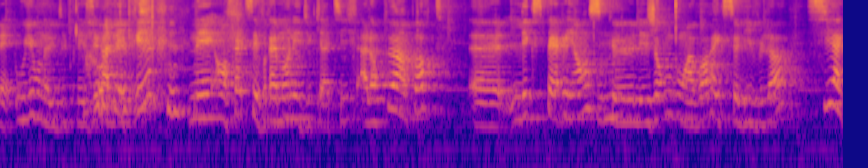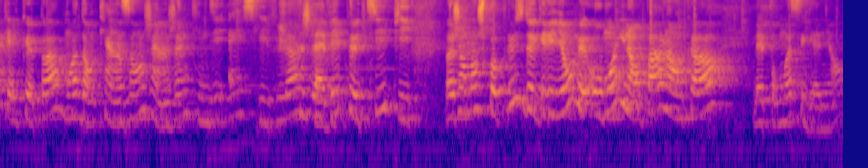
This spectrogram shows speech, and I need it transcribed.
Ben, oui, on a eu du plaisir à l'écrire, mais en fait, c'est vraiment l'éducatif. Alors, peu importe euh, l'expérience que mhm. les gens vont avoir avec ce livre-là. Si à quelque part, moi, dans 15 ans, j'ai un jeune qui me dit Hey, ce livre-là, je l'avais petit, puis ben, j'en mange pas plus de grillons, mais au moins il en parle encore. Mais pour moi, c'est gagnant.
